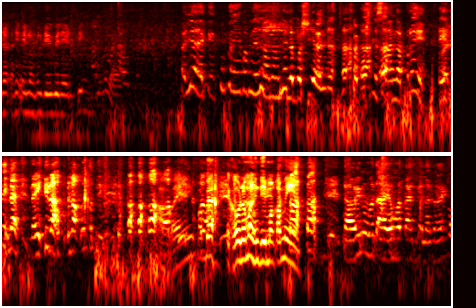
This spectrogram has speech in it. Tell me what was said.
inang hindi winelting. Ayan, eh, kung kaya pa nila ano, nilabas yan, tapos na sana pre. Hindi na, nahihirapan ako ito. eh. Ay, paba. Ikaw naman, hindi man kami. Sabi ko, matayo matanggal. Sabi ko.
